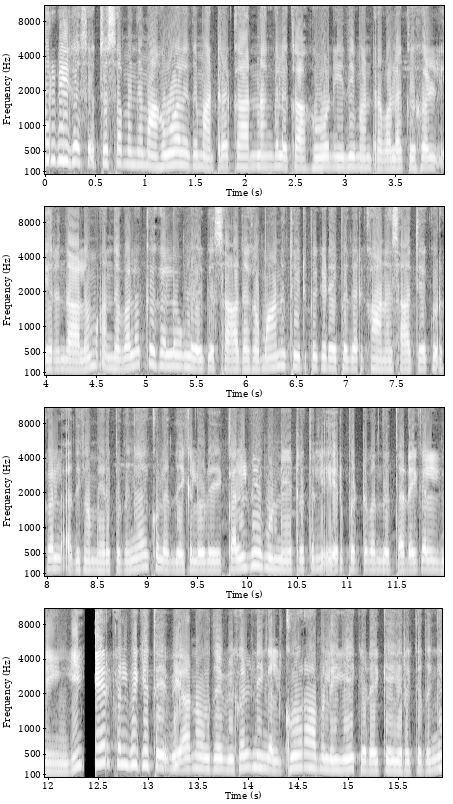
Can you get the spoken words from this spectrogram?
பூர்வீக சொத்து சம்பந்தமாகவோ அல்லது மற்ற காரணங்களுக்காகவோ நீதிமன்ற வழக்குகள் இருந்தாலும் அந்த வழக்குகள் உங்களுக்கு சாதகமான தீர்ப்பு கிடைப்பதற்கான சாத்தியக்கூறுகள் அதிகம் இருக்குதுங்க. குழந்தைகளுடைய கல்வி முன்னேற்றத்தில் ஏற்பட்டு வந்த தடைகள் நீங்கி உயர்கல்விக்கு தேவையான உதவிகள் நீங்கள் கூறாமலேயே கிடைக்க இருக்குதுங்க.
